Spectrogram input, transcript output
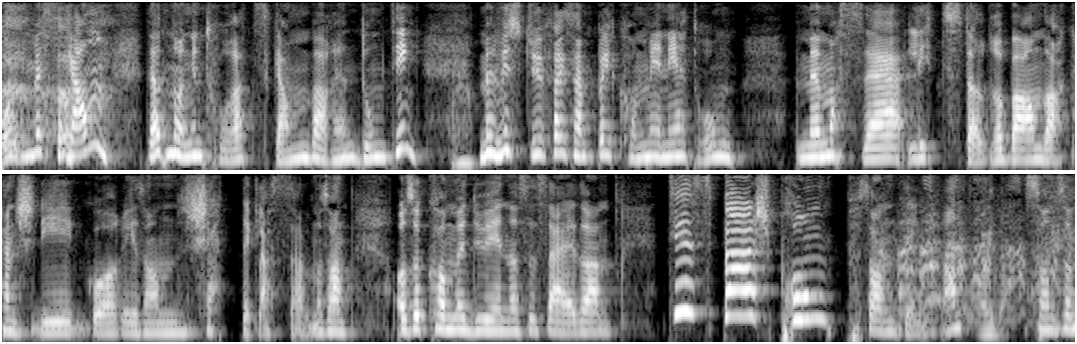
og med skam, det er at noen tror at skam bare er en dum ting. Men hvis du f.eks. kommer inn i et rom med masse litt større barn, da, kanskje de går i sånn sjette klasse eller noe sånt, og så kommer du inn og så sier sånn Tiss, bæsj, promp, sånne ting. Sånn som,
